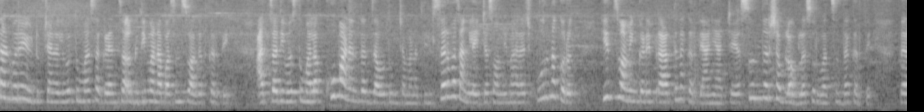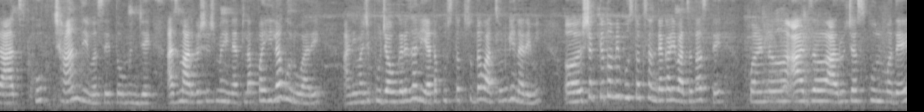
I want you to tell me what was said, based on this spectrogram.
मी सांडवरे यूट्यूब चॅनलवर तुम्हा सगळ्यांचं अगदी मनापासून स्वागत करते. आजचा दिवस तुम्हाला खूप आनंदात जावो तुमच्या मनातील सर्व चांगल्या इच्छा स्वामी महाराज पूर्ण करत. हीच स्वामींकडे प्रार्थना करते आणि आजच्या या सुंदरशा ब्लॉगला सुरुवातसुद्धा करते. तर आज खूप छान दिवस आहे तो म्हणजे आज मार्गशीर्ष महिन्यातला पहिला गुरुवार आहे आणि माझी पूजा वगैरे झाली. आता पुस्तकसुद्धा वाचून घेणार आहे मी. शक्यतो मी पुस्तक संध्याकाळी वाचत असते पण आज आरुच्या आरूच्या स्कूलमध्ये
